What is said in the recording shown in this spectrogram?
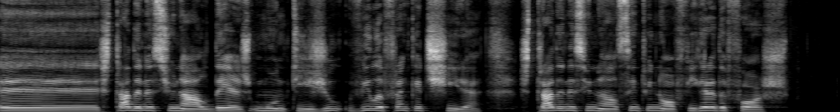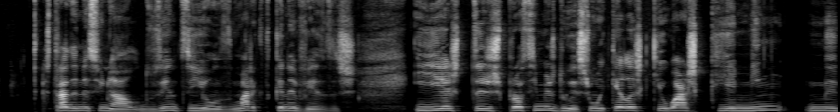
uh, Estrada Nacional 10 Montijo, Vila Franca de Xira, Estrada Nacional 109 Figueira da Foz, Estrada Nacional 211 Marco de Canaveses. E estas próximas duas são aquelas que eu acho que a mim me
